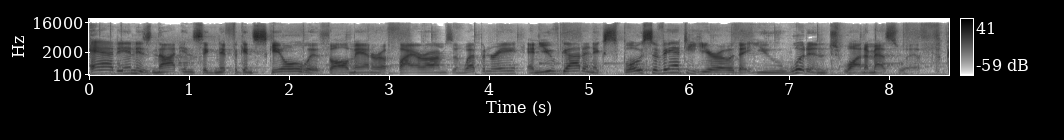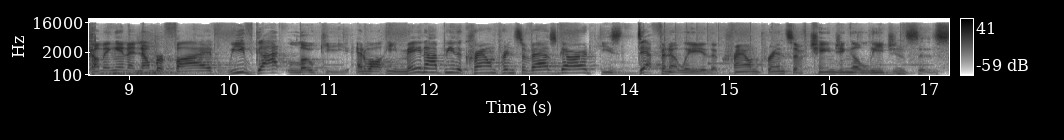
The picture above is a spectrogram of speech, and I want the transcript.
Add in his not insignificant skill with all manner of firearms and weaponry, and you've got an explosive anti-hero that you wouldn't want to mess with. Coming in at number 5, we've got Loki, and while he may may not be the Crown Prince of Asgard, he's definitely the Crown Prince of changing allegiances.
